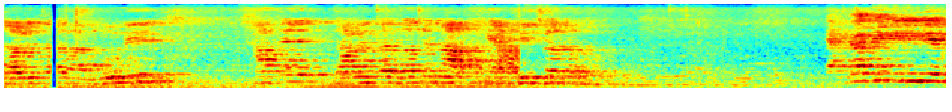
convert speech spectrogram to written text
জামিনদার লোনের সাথে জামিনদার যাতে না থাকে একাধিক ঋণের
